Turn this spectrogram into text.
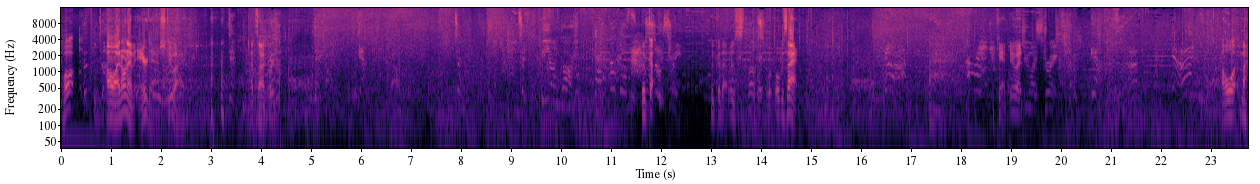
Whoa. Oh, oh, I don't have air dash, do I? That's awkward. Luka. Luka, that was what, what- was that? Ah, I can't do it. Oh my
